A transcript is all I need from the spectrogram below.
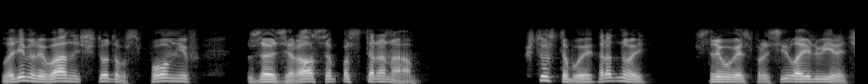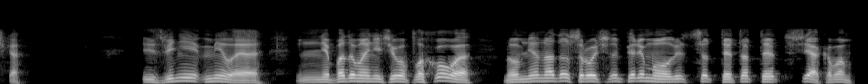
Владимир Иванович, что-то вспомнив, заозирался по сторонам. — Что с тобой, родной? — с тревогой спросила Эльвирочка. — Извини, милая, не подумай ничего плохого, но мне надо срочно перемолвиться тет-а-тет -тет с Яковом.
